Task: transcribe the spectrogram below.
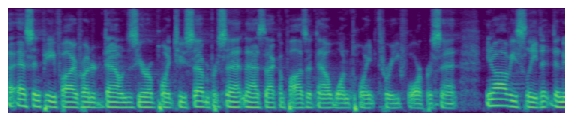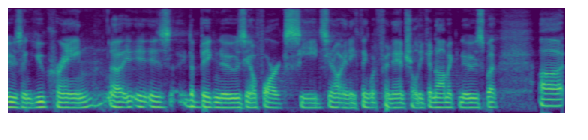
Uh, S&P 500 down 0.27%, Nasdaq Composite down 1.34%. You know, obviously the, the news in Ukraine uh, is the big news, you know, far exceeds, you know, anything with financial economic news, but uh,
